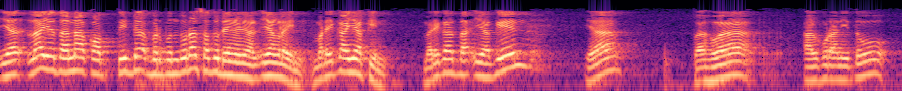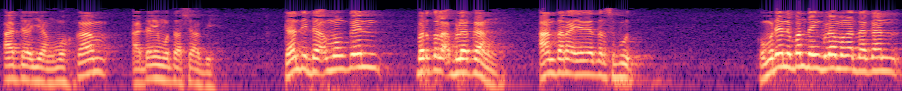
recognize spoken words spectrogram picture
ya la yatanaqad, tidak berbenturan satu dengan yang lain. Mereka yakin. Mereka tak yakin ya bahwa Al-Quran itu ada yang muhkam, ada yang mutasyabih. dan tidak mungkin bertolak belakang antara ayat tersebut. Kemudian yang penting beliau mengatakan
